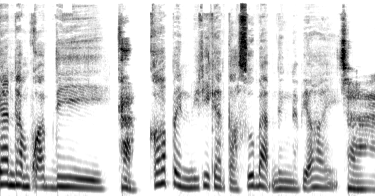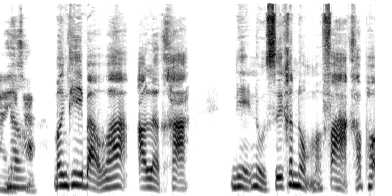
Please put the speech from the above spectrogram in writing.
การทำความดีค่ะ ก็เป็นวิธีการต่อสู้แบบหนึ่งนะพี่อ้อยใช่เนาะค่ะบางทีแบบว่าเอาเหรอคะนี่หนูซื้อขนมมาฝากค่ะพ่อ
